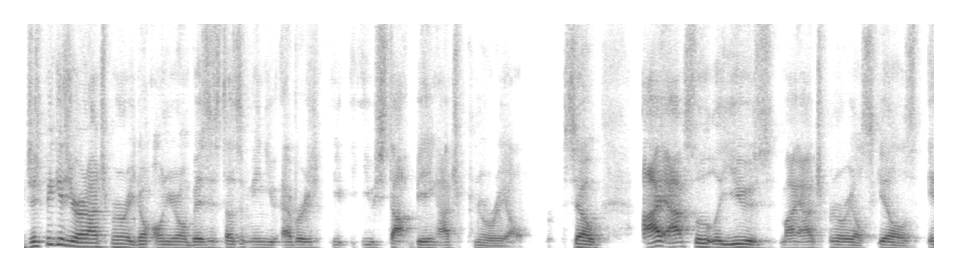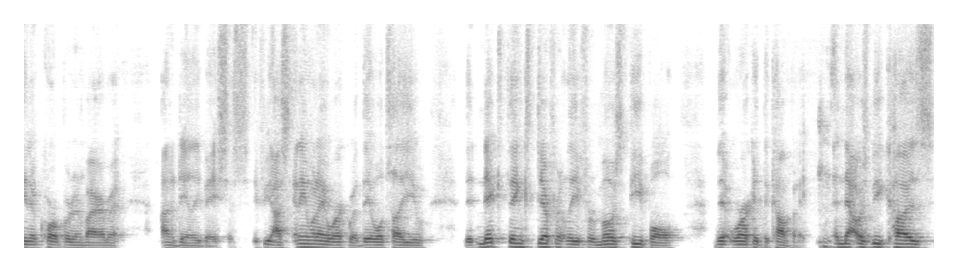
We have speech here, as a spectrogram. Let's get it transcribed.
just because you're an entrepreneur, you don't own your own business doesn't mean you ever you, you stop being entrepreneurial. So I absolutely use my entrepreneurial skills in a corporate environment on a daily basis. If you ask anyone I work with, they will tell you that Nick thinks differently for most people that work at the company. And that was because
